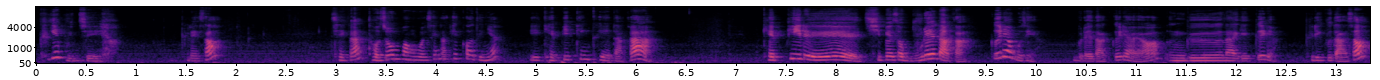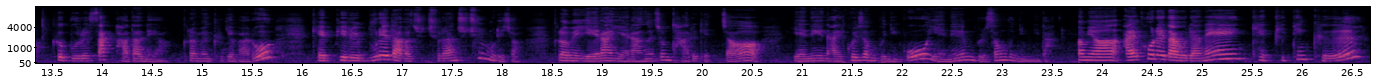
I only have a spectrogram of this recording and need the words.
그게 문제예요. 그래서 제가 더 좋은 방법을 생각했거든요. 이 계피 팅크에다가 계피를 집에서 물에다가 끓여보세요. 물에다 끓여요. 은근하게 끓여. 그리고 나서 그 물을 싹 받아내요. 그러면 그게 바로 계피를 물에다가 추출한 추출물이죠. 그러면 얘랑 얘랑은 좀 다르겠죠. 얘는 알코올 성분이고 얘는 물 성분입니다. 그러면 알코올에다 우려낸 계피 팅크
